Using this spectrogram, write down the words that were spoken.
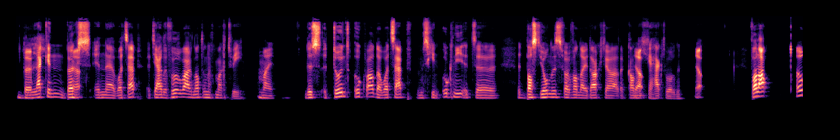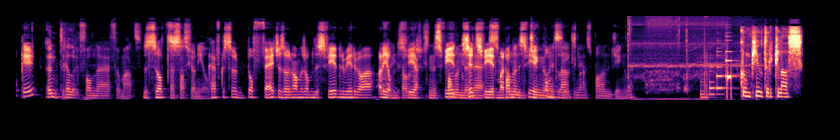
Bugs. lekken, bugs in eh, WhatsApp. Het jaar ervoor waren dat er nog maar twee. Amai. Dus het toont ook wel dat WhatsApp misschien ook niet het, eh, het bastion is waarvan dat je dacht, ja, dat kan Ja. niet gehackt worden. Ja. Voilà, Oké, een thriller van eh, formaat. zot. Sensationeel. Even zo'n tof feitje, zo anders om de sfeer er weer wat... Allee, om de sfeer. een spannende, eh, sfeer, maar om de sfeer jingle hè, Een spannende jingle. Computerklas.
